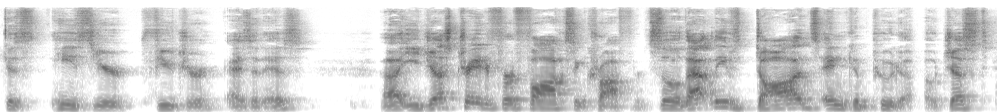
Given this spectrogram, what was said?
because he's your future as it is. Uh, you just traded for Fox and Crawford, so that leaves Dodds and Caputo just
